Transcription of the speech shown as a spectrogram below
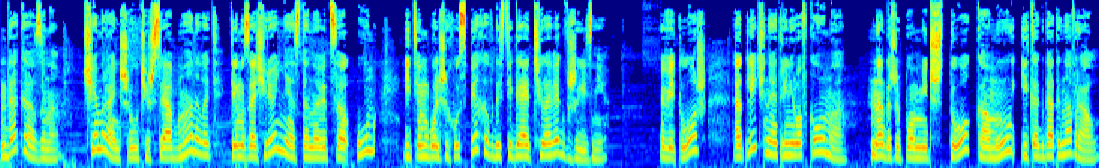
Доказано. Чем раньше учишься обманывать, тем изощреннее становится ум, и тем больших успехов достигает человек в жизни. Ведь ложь — отличная тренировка ума. Надо же помнить, что, кому и когда ты наврал.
